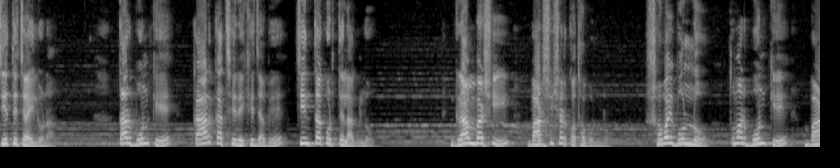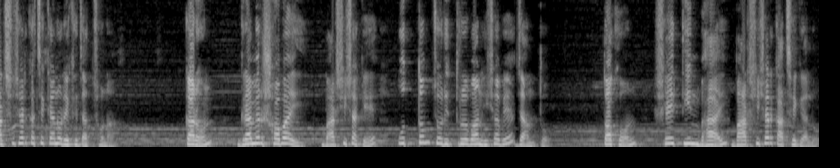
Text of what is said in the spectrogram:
যেতে চাইল না। তার বোনকে কার কাছে রেখে যাবে চিন্তা করতে লাগল। গ্রামবাসী বার্ষিসার কথা বলল। সবাই বলল তোমার বোনকে বার্ষিসার কাছে কেন রেখে যাচ্ছ না? কারণ গ্রামের সবাই বার্ষিসাকে উত্তম চরিত্রবান হিসাবে জানত। তখন সেই তিন ভাই বার্ষিসার কাছে গেল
